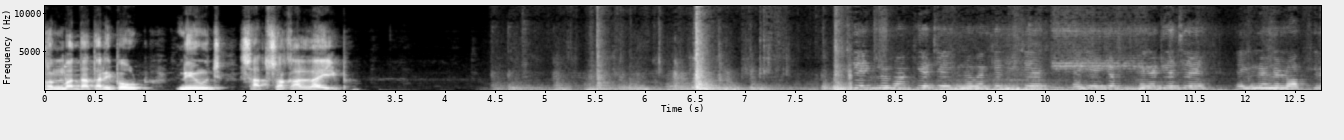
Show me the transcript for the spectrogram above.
সংবাদদাতা রিপোর্ট, নিউজ সাত সকাল লাইভ। এইগুলো বাকি আছে, এইগুলো বাকি দিয়েছে, এই যে এইটা ভেঙে দিয়েছে, এইগুলো এখানে লক ছিল,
